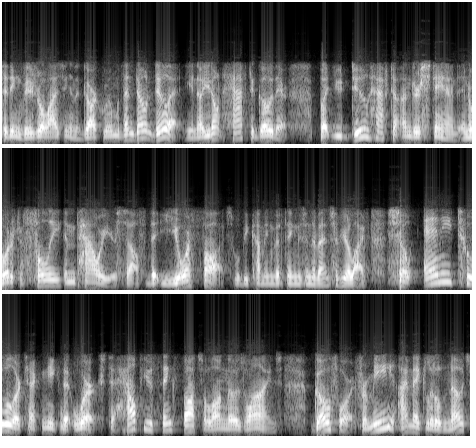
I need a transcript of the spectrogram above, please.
sitting visualizing in a dark room, then don't do it. You know, you don't have to go there. But you do have to understand, in order to fully empower yourself, that your thoughts will be becoming the things and events of your life. So any tool or technique that works to help you think thoughts along those lines, go for it. For me, I make little notes.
